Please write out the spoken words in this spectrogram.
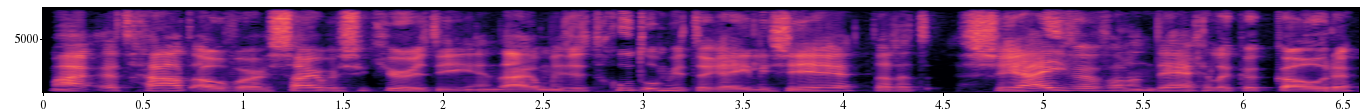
Maar het gaat over cybersecurity en daarom is het goed om je te realiseren dat het schrijven van een dergelijke code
